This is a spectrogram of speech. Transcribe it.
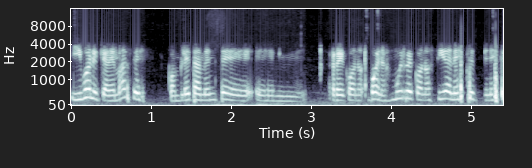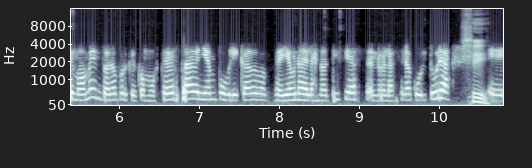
y bueno, que además es completamente... Eh, bueno, es muy reconocida en este en este momento, ¿no? Porque como ustedes saben y han publicado, veía una de las noticias en relación a cultura, sí. eh,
